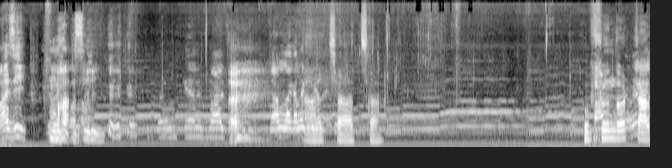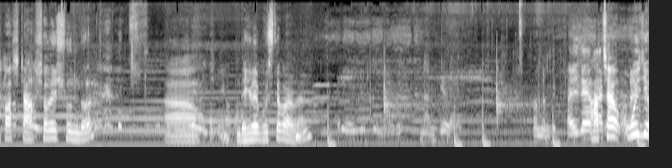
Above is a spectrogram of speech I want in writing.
বাজি। আচ্ছা আচ্ছা। খুব সুন্দর চারপাশটা আসলে সুন্দর। দেখলে বুঝতে পারবেন। আচ্ছা ওই যে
